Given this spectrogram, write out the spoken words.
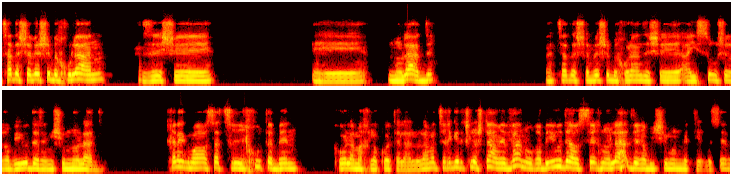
שה... השווה שבכולן זה שנולד, הצד השווה שבכולן זה שהאיסור של רבי יהודה זה משום נולד. לכן הגמרא עושה צריכותא בין כל המחלוקות הללו. למה צריך להגיד את שלושתם? הבנו, רבי יהודה אוסר נולד ורבי שמעון מתיר, בסדר?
